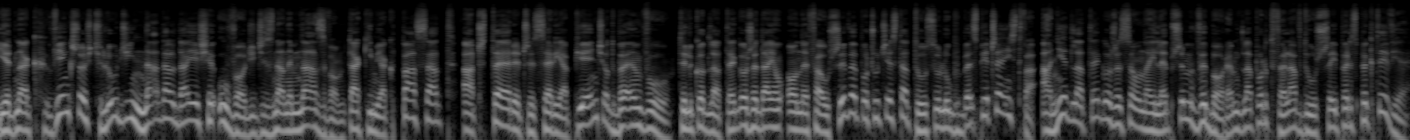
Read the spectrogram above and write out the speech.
Jednak większość ludzi nadal daje się uwodzić znanym nazwom, takim jak Passat, A4 czy Seria 5 od BMW, tylko dlatego, że dają one fałszywe poczucie statusu lub bezpieczeństwa, a nie dlatego, że są najlepszym wyborem dla portfela w dłuższej perspektywie.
